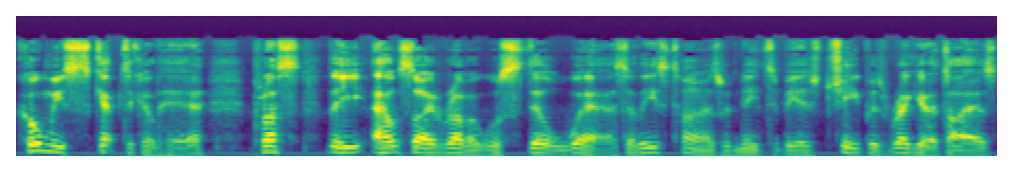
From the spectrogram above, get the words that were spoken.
Call me skeptical here. Plus, the outside rubber will still wear, so these tyres would need to be as cheap as regular tyres.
